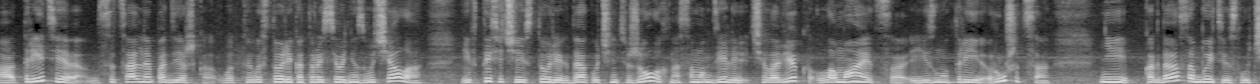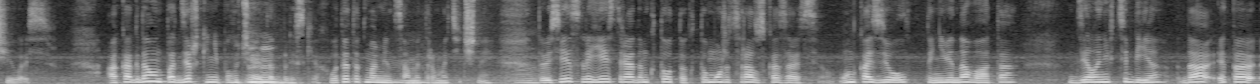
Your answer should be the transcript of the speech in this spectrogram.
А третье – социальная поддержка. Вот в истории, которая сегодня звучала, и в тысячи историях, да, очень тяжелых, на самом деле человек ломается и изнутри рушится не когда событие случилось, а когда он поддержки не получает mm-hmm. от близких. Вот этот момент mm-hmm. самый травматичный. Mm-hmm. То есть если есть рядом кто-то, кто может сразу сказать, он козел, ты не виновата, дело не в тебе, да, это,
